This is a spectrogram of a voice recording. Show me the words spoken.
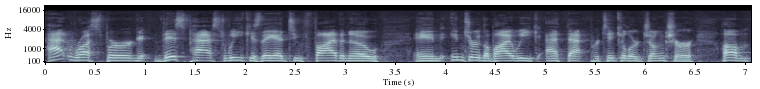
at Rustburg this past week as they had to five and zero oh and enter the bye week at that particular juncture. Um,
